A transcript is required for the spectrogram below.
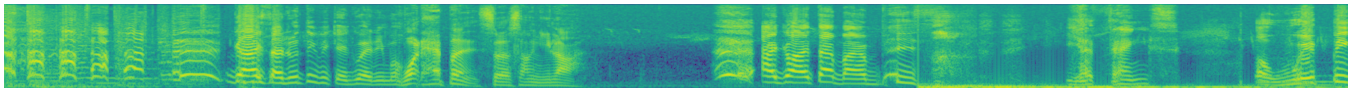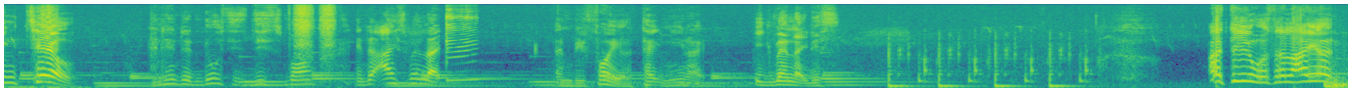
Guys, I don't think we can go anymore. What happened, Sir Sang Nila? I got attacked by a beast. It had fangs, a whipping tail, and then the nose is this small, and the eyes went like. And before it attacked me, right, it went like this. I think it was a lion.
